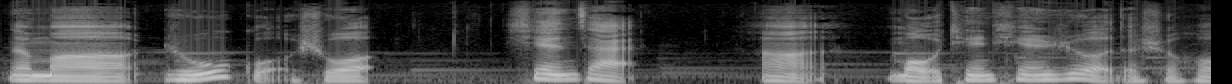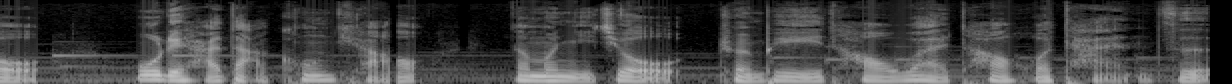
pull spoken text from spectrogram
那么，如果说现在啊某天天热的时候，屋里还打空调，那么你就准备一套外套或毯子。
